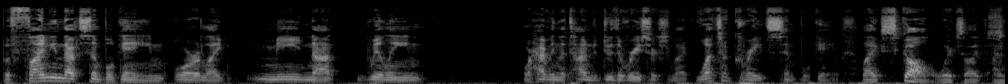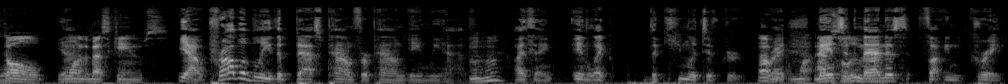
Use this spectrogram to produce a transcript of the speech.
But finding that simple game, or like me not willing or having the time to do the research, I'm like, what's a great simple game? Like Skull, which like I Skull, yeah. one of the best games. yeah, probably the best pound for pound game we have. Mhm. I think in like the cumulative group, Oh, right? well, Mansion. Madness, fucking great.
